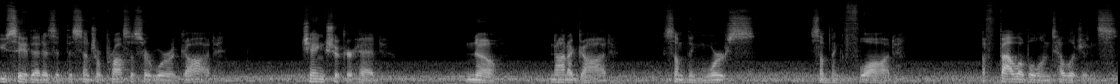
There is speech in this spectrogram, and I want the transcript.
You say that as if the central processor were a god. Chang shook her head. No, not a god something worse, something flawed, a fallible intelligence.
